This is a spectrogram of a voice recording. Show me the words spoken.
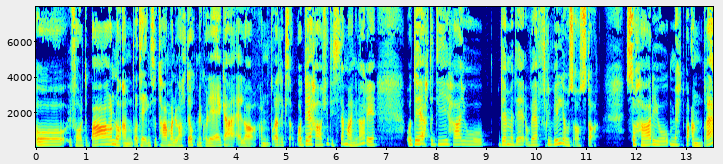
Og i forhold til barn og andre ting, så tar man jo alltid opp med kollegaer eller andre, liksom. Og det har ikke disse, mange av de. Og det at de har jo Det med det å være frivillig hos oss, da, så har de jo møtt på andre.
